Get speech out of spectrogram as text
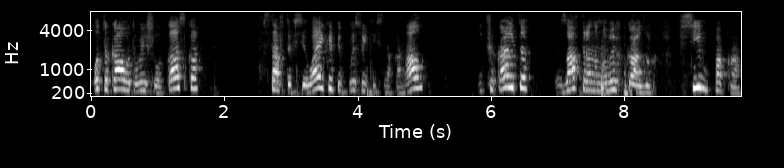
От така от вийшла казка. Ставте всі лайки, підписуйтесь на канал і чекайте завтра на нових казок. Всім пока!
